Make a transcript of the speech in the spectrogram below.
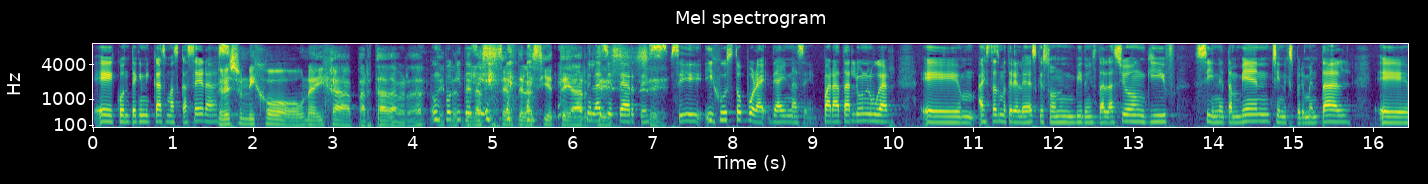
eh, con técnicas más caseras. Pero es un hijo o una hija apartada, ¿verdad? Un de, poquito de, sí. las, de las siete artes. De las siete artes, sí. sí. y justo por ahí, de ahí nace, para darle un lugar eh, a estas materialidades que son videoinstalación, GIF, cine también, cine experimental, eh,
